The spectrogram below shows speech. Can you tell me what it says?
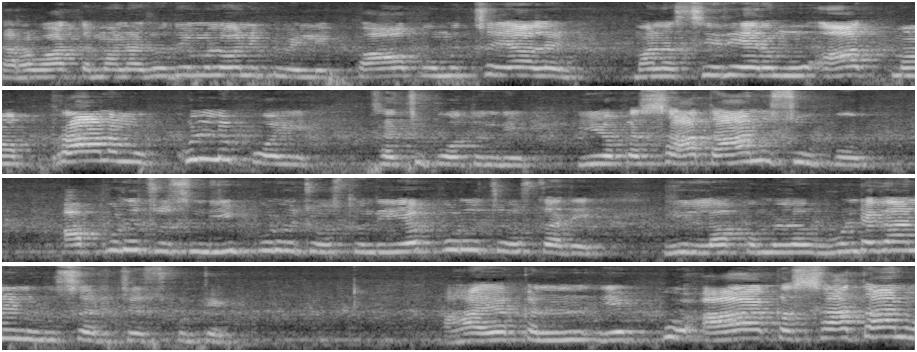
తర్వాత మన హృదయంలోనికి వెళ్ళి పాపము చేయాలని మన శరీరము ఆత్మ ప్రాణము కుళ్ళిపోయి చచ్చిపోతుంది. ఈ యొక్క సాతాను చూపు అప్పుడు చూసింది ఇప్పుడు చూస్తుంది ఎప్పుడు చూస్తుంది. ఈ లోకంలో ఉండగానే నువ్వు సరి చేసుకుంటే ఆ యొక్క ఎప్పుడు ఆ యొక్క శాతాను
